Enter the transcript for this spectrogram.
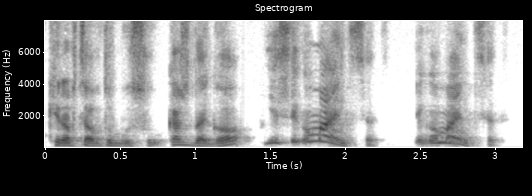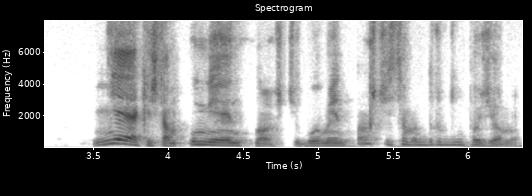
kierowcy autobusu, każdego jest jego mindset. Jego mindset. Nie jakieś tam umiejętności, bo umiejętności są na drugim poziomie.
